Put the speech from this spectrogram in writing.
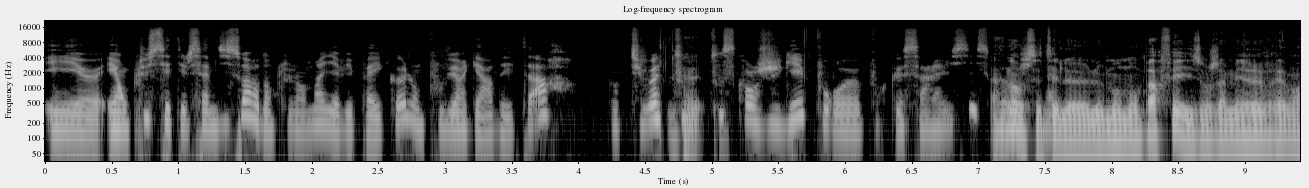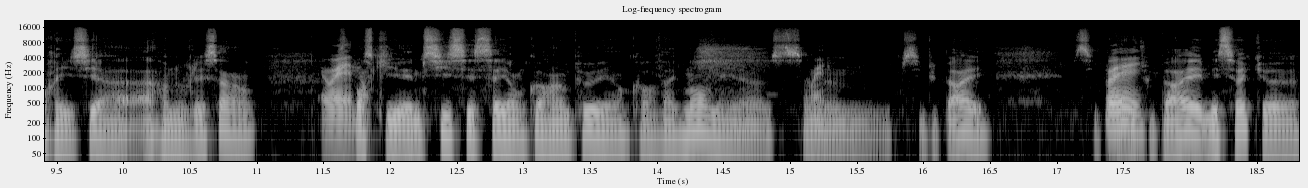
et, euh, et, en plus, c'était le samedi soir, donc le lendemain, il n'y avait pas école, on pouvait regarder tard. Donc tu vois, tout, tout se conjuguait pour, pour que ça réussisse. ah non, c'était le, moment parfait. Ils n'ont jamais vraiment réussi à, renouveler ça. Hein. Je pense qu'M6 essaye encore un peu et encore vaguement, mais c'est plus pareil. C'est tout pareil. Mais c'est vrai que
